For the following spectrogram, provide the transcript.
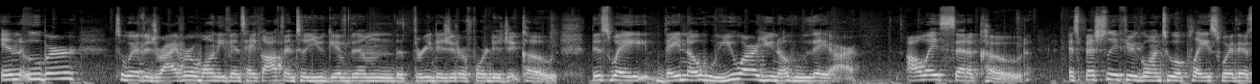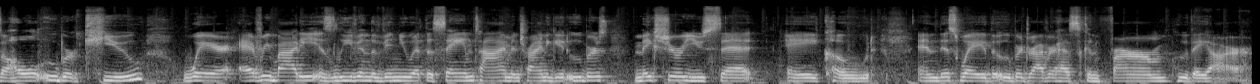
in Uber to where the driver won't even take off until you give them the three digit or four digit code. This way they know who you are, you know who they are. Always set a code especially if you're going to a place where there's a whole Uber queue where everybody is leaving the venue at the same time and trying to get Ubers, make sure you set a code. And this way, the Uber driver has to confirm who they are.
